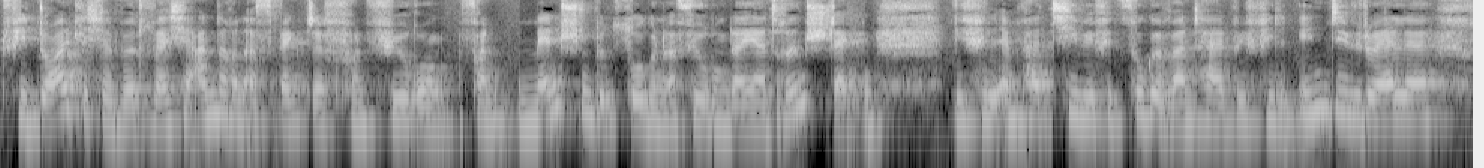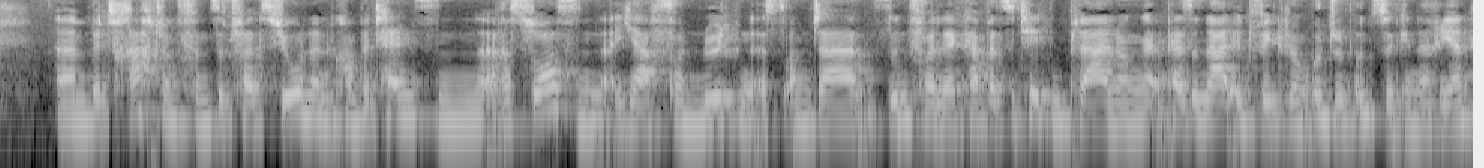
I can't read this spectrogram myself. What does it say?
viel deutlicher wird, welche anderen Aspekte von Führung, von menschenbezogener Führung da ja drinstecken. Wie viel Empathie, wie viel Zugewandtheit, wie viel individuelle ähm, Betrachtung von Situationen, Kompetenzen, Ressourcen ja vonnöten ist, um da sinnvolle Kapazitätenplanung, Personalentwicklung und und und zu generieren.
